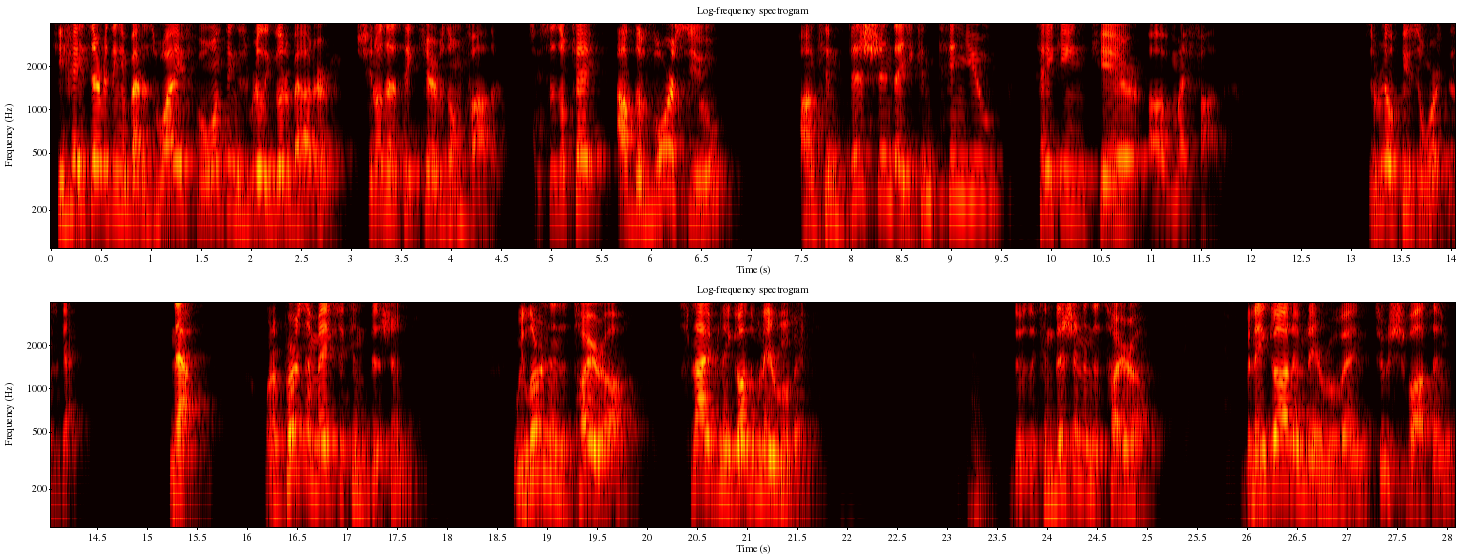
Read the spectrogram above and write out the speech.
He hates everything about his wife, but one thing is really good about her. She knows how to take care of his own father. She says, Okay, I'll divorce you on condition that you continue taking care of my father. It's a real piece of work, this guy. Now, when a person makes a condition, we learn in the Torah, there's a condition in the Torah, Bnei Gadim, Bnei Ruvain, two Shvatim,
